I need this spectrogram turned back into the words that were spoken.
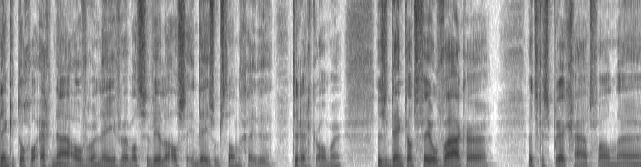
denken toch wel echt na over hun leven, wat ze willen als ze in deze omstandigheden terechtkomen. Dus ik denk dat veel vaker het gesprek gaat van. Uh,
